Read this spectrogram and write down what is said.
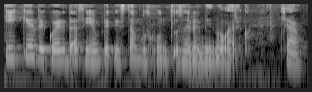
y que recuerda siempre que estamos juntos en el mismo barco. Chao.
